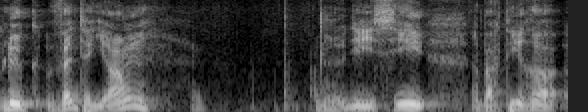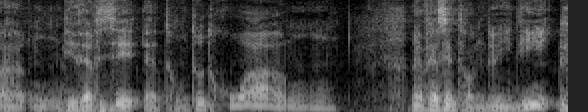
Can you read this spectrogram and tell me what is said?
Luc 21, il nous dit ici, à partir euh, du verset 33, euh, verset 32, il dit,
